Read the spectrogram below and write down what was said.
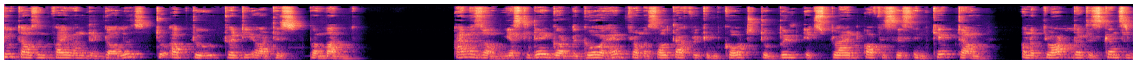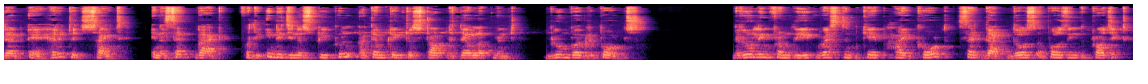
$2,500 to up to 20 artists per month. Amazon yesterday got the go ahead from a South African court to build its planned offices in Cape Town on a plot that is considered a heritage site in a setback for the indigenous people attempting to stop the development, Bloomberg reports. The ruling from the Western Cape High Court said that those opposing the project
